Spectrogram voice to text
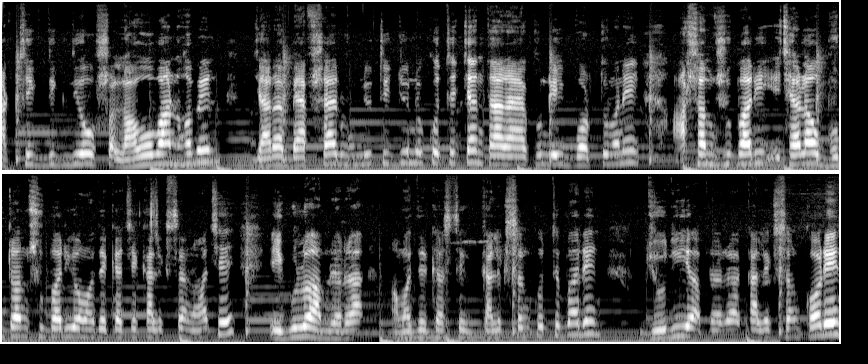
আর্থিক দিক দিয়েও লাভবান হবেন। যারা ব্যবসার উন্নতির জন্য করতে চান, তারা এখন এই বর্তমানে আসাম সুপারি, এছাড়াও ভুটান সুপারিও আমাদের কাছে কালেকশন আছে। এগুলো আপনারা আমাদের কাছ থেকে কালেকশন করতে পারেন। যদি আপনারা কালেকশন করেন,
